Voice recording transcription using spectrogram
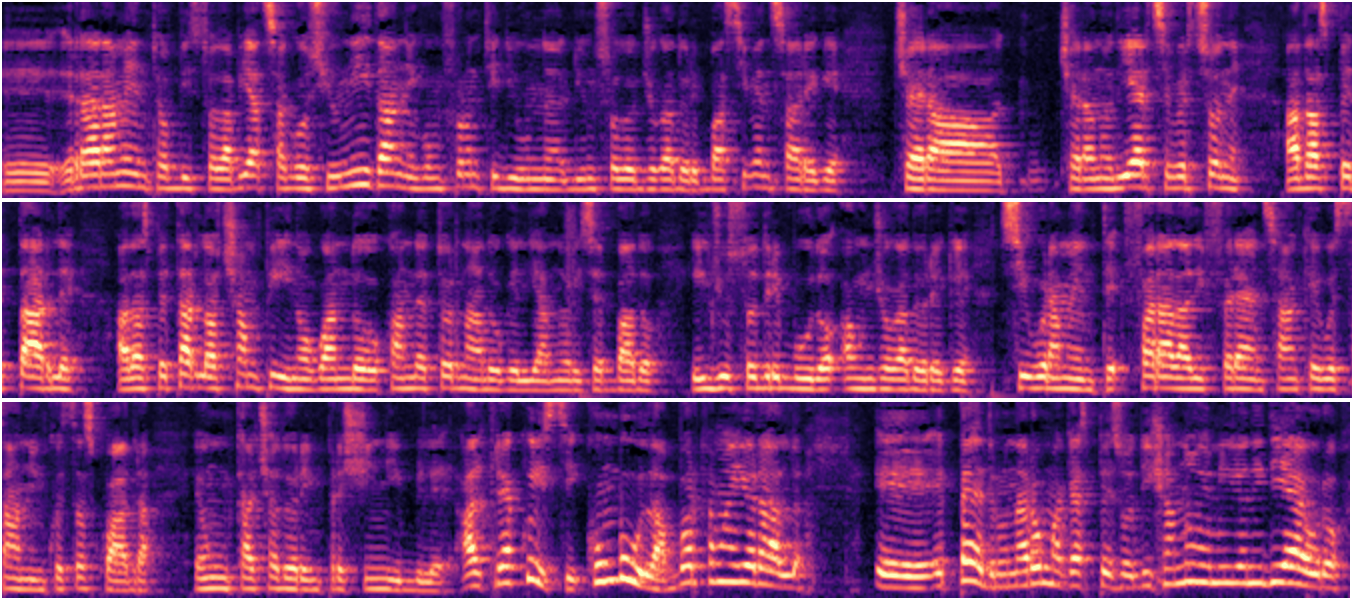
eh, raramente ho visto la piazza così unita nei confronti di un, di un solo giocatore. Basti pensare che c'era, c'erano diverse persone ad, ad aspettarlo a Ciampino quando, quando, è tornato che gli hanno riservato il giusto tributo a un giocatore che sicuramente farà la differenza anche quest'anno in questa squadra. È un calciatore imprescindibile. Altri acquisti: Kumbulla, Borca Majoral e, e Pedro, una Roma che ha speso 19 milioni di euro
